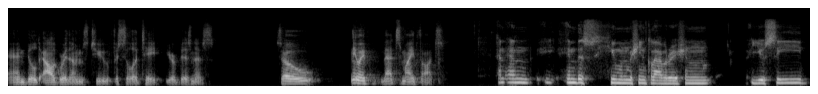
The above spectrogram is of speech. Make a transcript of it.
and build algorithms to facilitate your business. So, anyway, that's my thoughts. And and in this human machine collaboration, you see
